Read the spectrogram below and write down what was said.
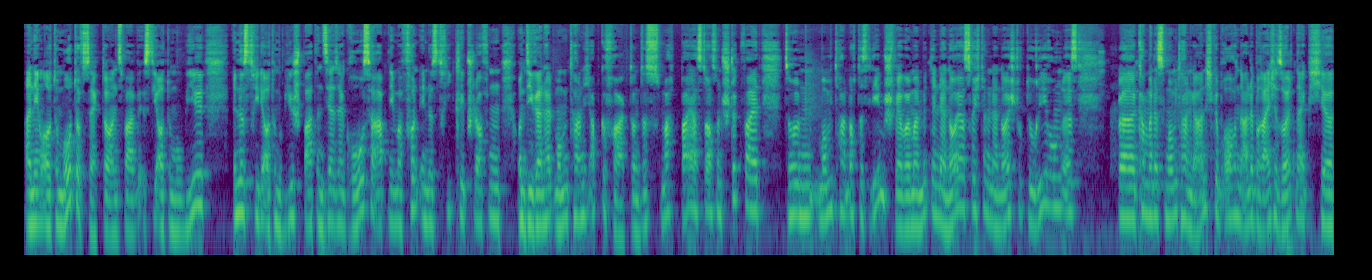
an dem Automotive-Sektor. Und zwar ist die Automobilindustrie, die Automobilsparte ein sehr, sehr großer Abnehmer von Industrieklebstoffen und die werden halt momentan nicht abgefragt. Und das macht Bayersdorf so ein Stück weit so momentan doch das Leben schwer, weil man mitten in der Neuausrichtung, in der Neustrukturierung ist äh, kann man das momentan gar nicht gebrauchen. Alle Bereiche sollten eigentlich hier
